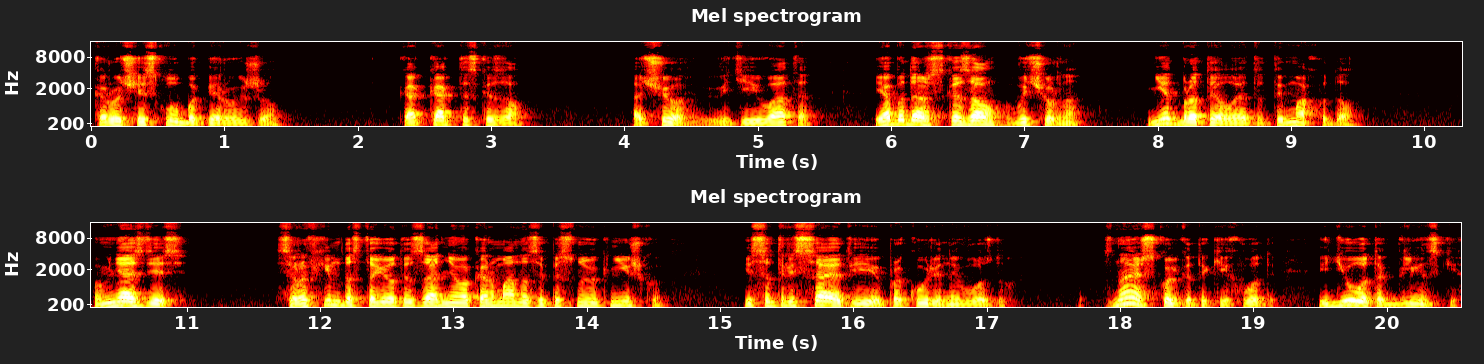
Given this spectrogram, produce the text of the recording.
короче, из клуба первых жен. Как, как ты сказал? А чё, витиевато. Я бы даже сказал, вычурно. Нет, брателло, это ты маху дал. У меня здесь. Серафим достает из заднего кармана записную книжку и сотрясает ею прокуренный воздух. Знаешь, сколько таких вот идиоток глинских?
